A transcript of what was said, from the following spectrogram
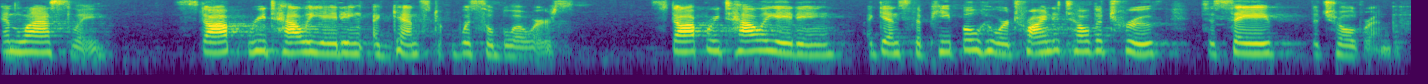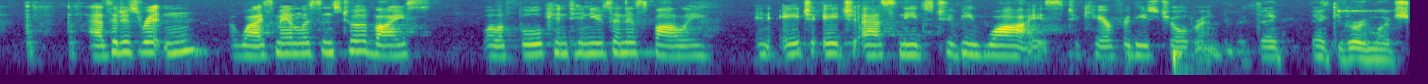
And lastly, stop retaliating against whistleblowers. Stop retaliating against the people who are trying to tell the truth to save the children. As it is written, a wise man listens to advice while a fool continues in his folly. And HHS needs to be wise to care for these children. Thank, thank you very much.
